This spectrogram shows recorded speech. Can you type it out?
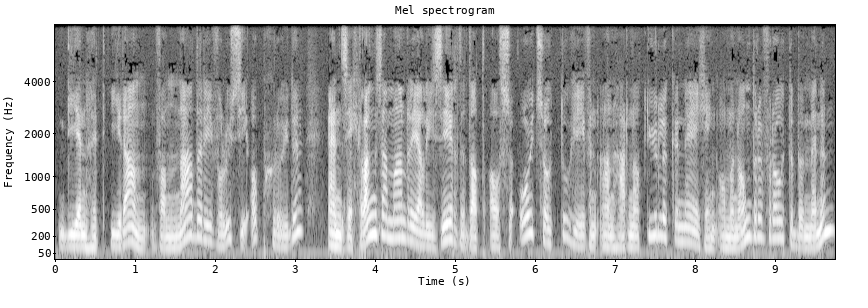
die in het Iran van na de revolutie opgroeide en zich langzaamaan realiseerde dat als ze ooit zou toegeven aan haar natuurlijke neiging om een andere vrouw te beminnen,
